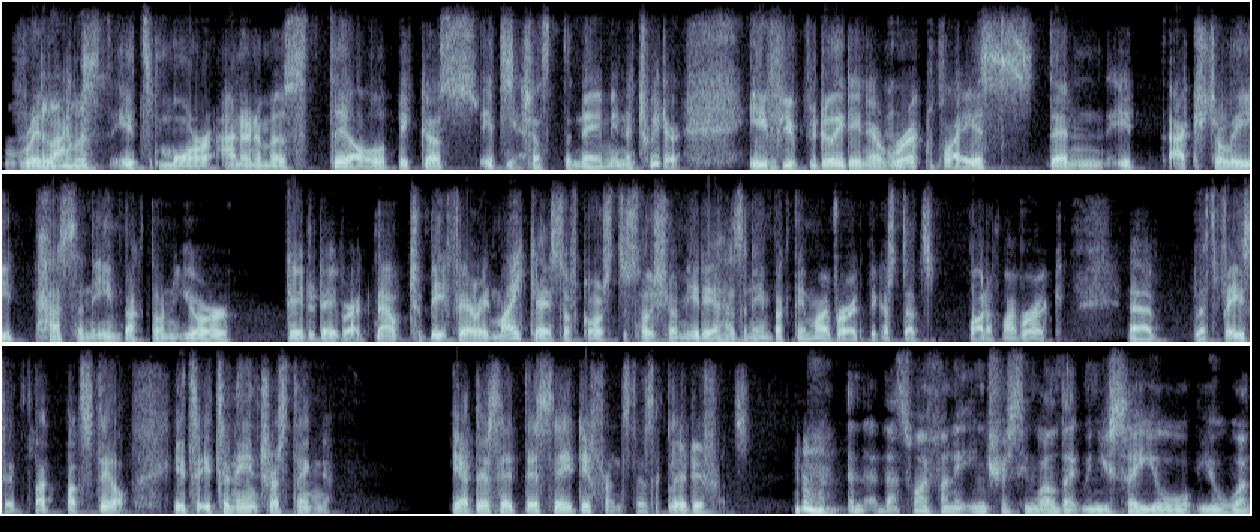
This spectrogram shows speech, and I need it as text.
relaxed, it's more anonymous still because it's Yeah. just the name in a Twitter. If you do it in a workplace, then it actually has an impact on your day-to-day work. Now, to be fair, in my case, of course, the social media has an impact in my work because that's part of my work. Uh, let's face it. But but still, it's it's an interesting. Yeah, there's a there's a difference. There's a clear difference. and that's why I find it interesting, well, that when you say you're you're uh,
